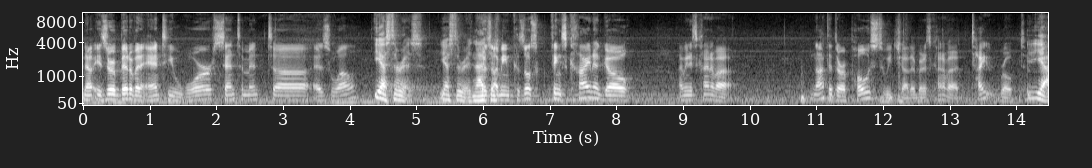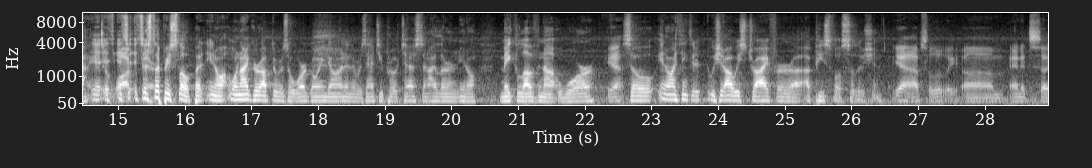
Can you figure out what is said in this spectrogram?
Now, is there a bit of an anti-war sentiment uh, as well? Yes, there is. Yes, there is. And that's Because I just- mean, because those things kind of go. I mean, it's kind of a. Not that they're opposed to each other, but it's kind of a tightrope to. Yeah, it- to it's, it's, walk it's there. a slippery slope. But you know, when I grew up, there was a war going on, and there was anti-protest, and I learned, you know, make love, not war. Yeah. So you know, I think that we should always strive for a, a peaceful solution. Yeah, absolutely. Um, and it's uh,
